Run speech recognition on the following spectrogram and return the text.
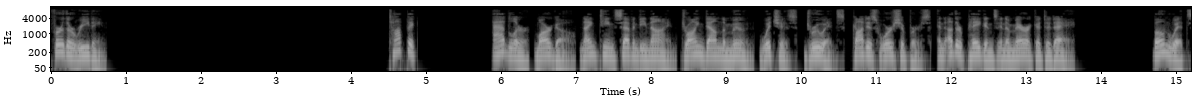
Further reading. Adler, Margot 1979 Drawing Down the Moon, Witches, Druids, Goddess Worshippers, and Other Pagans in America Today. Bonewits,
